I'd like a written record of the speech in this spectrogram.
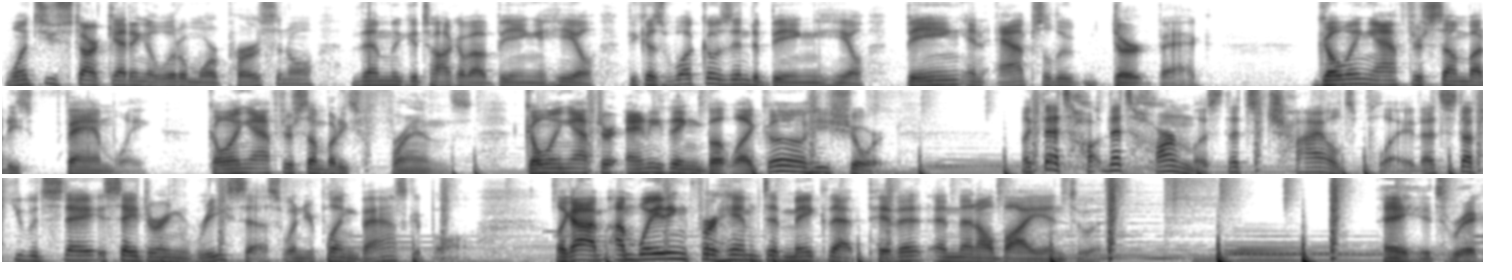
Once you start getting a little more personal, then we could talk about being a heel. Because what goes into being a heel? Being an absolute dirtbag. Going after somebody's family. Going after somebody's friends. Going after anything but like, oh, he's short. Like that's that's harmless. That's child's play. That's stuff you would say say during recess when you're playing basketball. Like I'm I'm waiting for him to make that pivot and then I'll buy into it. Hey, it's Rick.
